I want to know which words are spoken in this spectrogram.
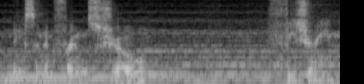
Mason and Friends show featuring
